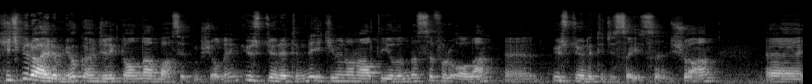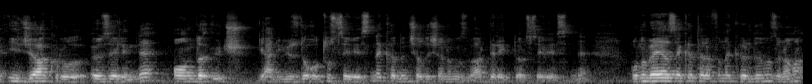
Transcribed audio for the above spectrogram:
hiçbir ayrım yok. Öncelikle ondan bahsetmiş olayım. Üst yönetimde 2016 yılında sıfır olan e, üst yönetici sayısı şu an e, icra kurulu özelinde onda 3 yani %30 seviyesinde kadın çalışanımız var direktör seviyesinde. Bunu beyaz yaka tarafına kırdığımız zaman,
